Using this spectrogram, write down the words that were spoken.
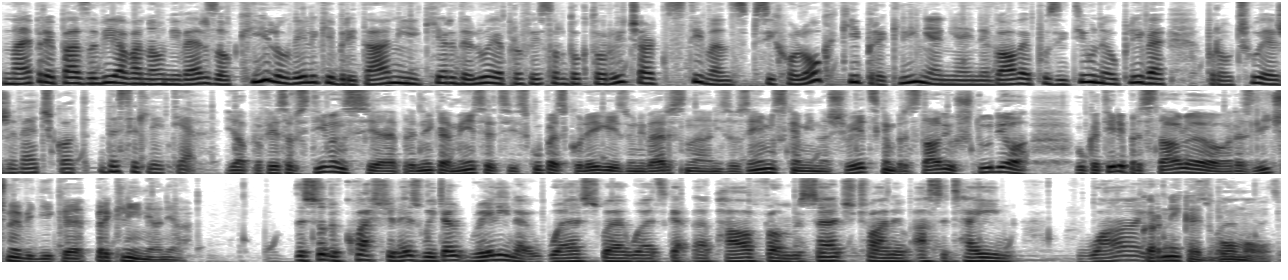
Najprej pa zavijava na univerzo Kiel v Veliki Britaniji, kjer deluje profesor dr. Richard Stevens, psiholog, ki preklinjanje in njegove pozitivne vplive proučuje že več kot desetletje. Ja, profesor Stevens je pred nekaj meseci skupaj s kolegi iz univerz na Nizozemskem in na Švedskem predstavil študijo, v kateri predstavljajo različne vidike preklinjanja. The sort of question is, we don't really know where swear words get their power from. Research trying to ascertain Kar nekaj dvomov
